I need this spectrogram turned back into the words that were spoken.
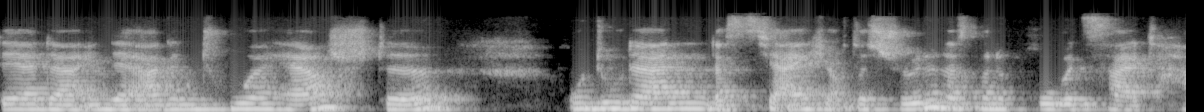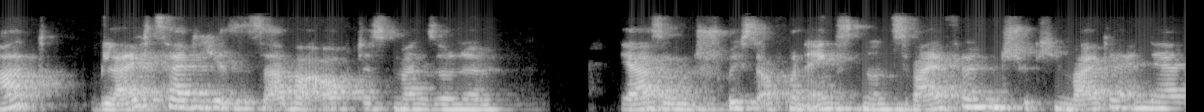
der da in der Agentur herrschte. Und du dann, das ist ja eigentlich auch das Schöne, dass man eine Probezeit hat. Gleichzeitig ist es aber auch, dass man so eine ja, so du sprichst auch von Ängsten und Zweifeln ein Stückchen weiter in der,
